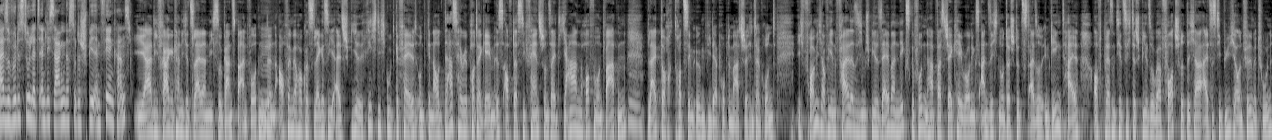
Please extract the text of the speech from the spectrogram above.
Also würdest du letztendlich sagen, dass du das Spiel empfehlen kannst? Ja, die Frage kann ich jetzt leider nicht so ganz beantworten, mhm. denn auch wenn mir Hogwarts Legacy als Spiel richtig gut gefällt und genau das Harry Potter Game ist, auf das die Fans schon seit Jahren hoffen und warten, mhm. bleibt doch trotzdem irgendwie der problematische Hintergrund. Ich freue mich auf jeden Fall, dass ich im Spiel selber nichts gefunden habe, was J.K. Rowlings Ansichten unterstützt. Also im Gegenteil, oft präsentiert sich das Spiel sogar fortschrittlicher, als es die Bücher und Filme tun.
